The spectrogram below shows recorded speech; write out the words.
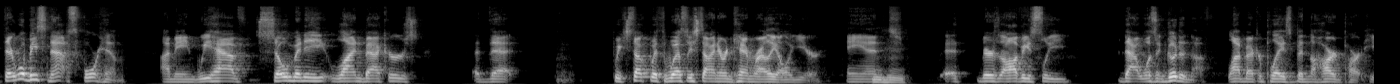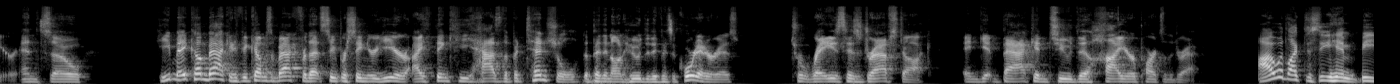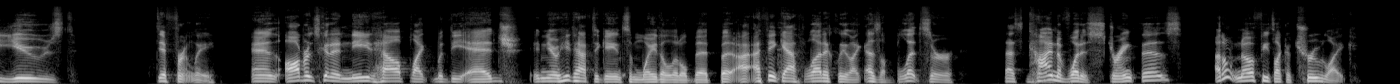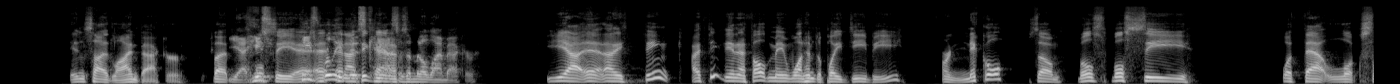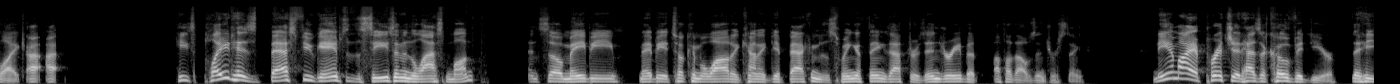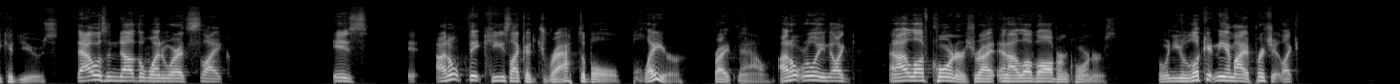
there will be snaps for him i mean we have so many linebackers that we stuck with wesley steiner and cam riley all year and mm-hmm. it, there's obviously that wasn't good enough linebacker play has been the hard part here. And so he may come back. And if he comes back for that super senior year, I think he has the potential, depending on who the defensive coordinator is, to raise his draft stock and get back into the higher parts of the draft. I would like to see him be used differently. And Auburn's going to need help, like with the edge. And, you know, he'd have to gain some weight a little bit. But I, I think athletically, like as a blitzer, that's mm-hmm. kind of what his strength is. I don't know if he's like a true, like, inside linebacker. But yeah, he's we'll see. he's really and, miscast NFL, as a middle linebacker. Yeah, and I think I think the NFL may want him to play DB or nickel. So we'll we'll see what that looks like. I, I he's played his best few games of the season in the last month, and so maybe maybe it took him a while to kind of get back into the swing of things after his injury. But I thought that was interesting. Nehemiah Pritchett has a COVID year that he could use. That was another one where it's like, is eh, I don't think he's like a draftable player right now. I don't really know like and I love corners, right? And I love Auburn corners. But when you look at Nehemiah Pritchett, like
